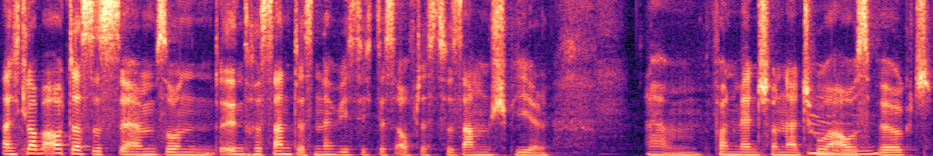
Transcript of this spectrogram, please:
also ich glaube auch, dass es ähm, so ein interessant ist, ne, wie sich das auf das Zusammenspiel ähm, von Mensch und Natur mm. auswirkt.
